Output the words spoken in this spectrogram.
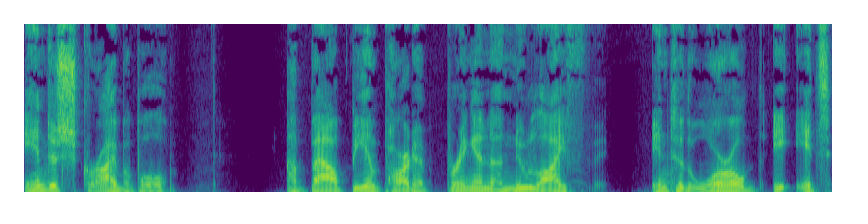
indescribable about being part of bringing a new life into the world. It, it's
